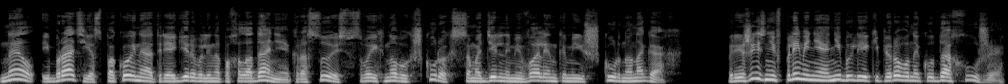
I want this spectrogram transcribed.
Нел и братья спокойно отреагировали на похолодание, красуясь в своих новых шкурах с самодельными валенками из шкур на ногах. При жизни в племени они были экипированы куда хуже,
